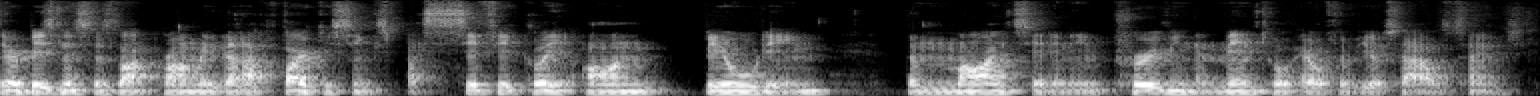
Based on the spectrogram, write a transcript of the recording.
there are businesses like Primely that are focusing specifically on building the mindset and improving the mental health of your sales teams.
